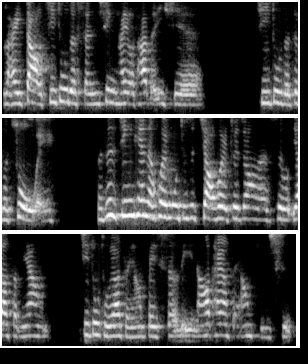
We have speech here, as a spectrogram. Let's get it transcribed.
来到基督的神性，还有他的一些基督的这个作为。可是今天的会幕就是教会，最重要的是要怎么样？基督徒要怎样被设立，然后他要怎样服侍，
